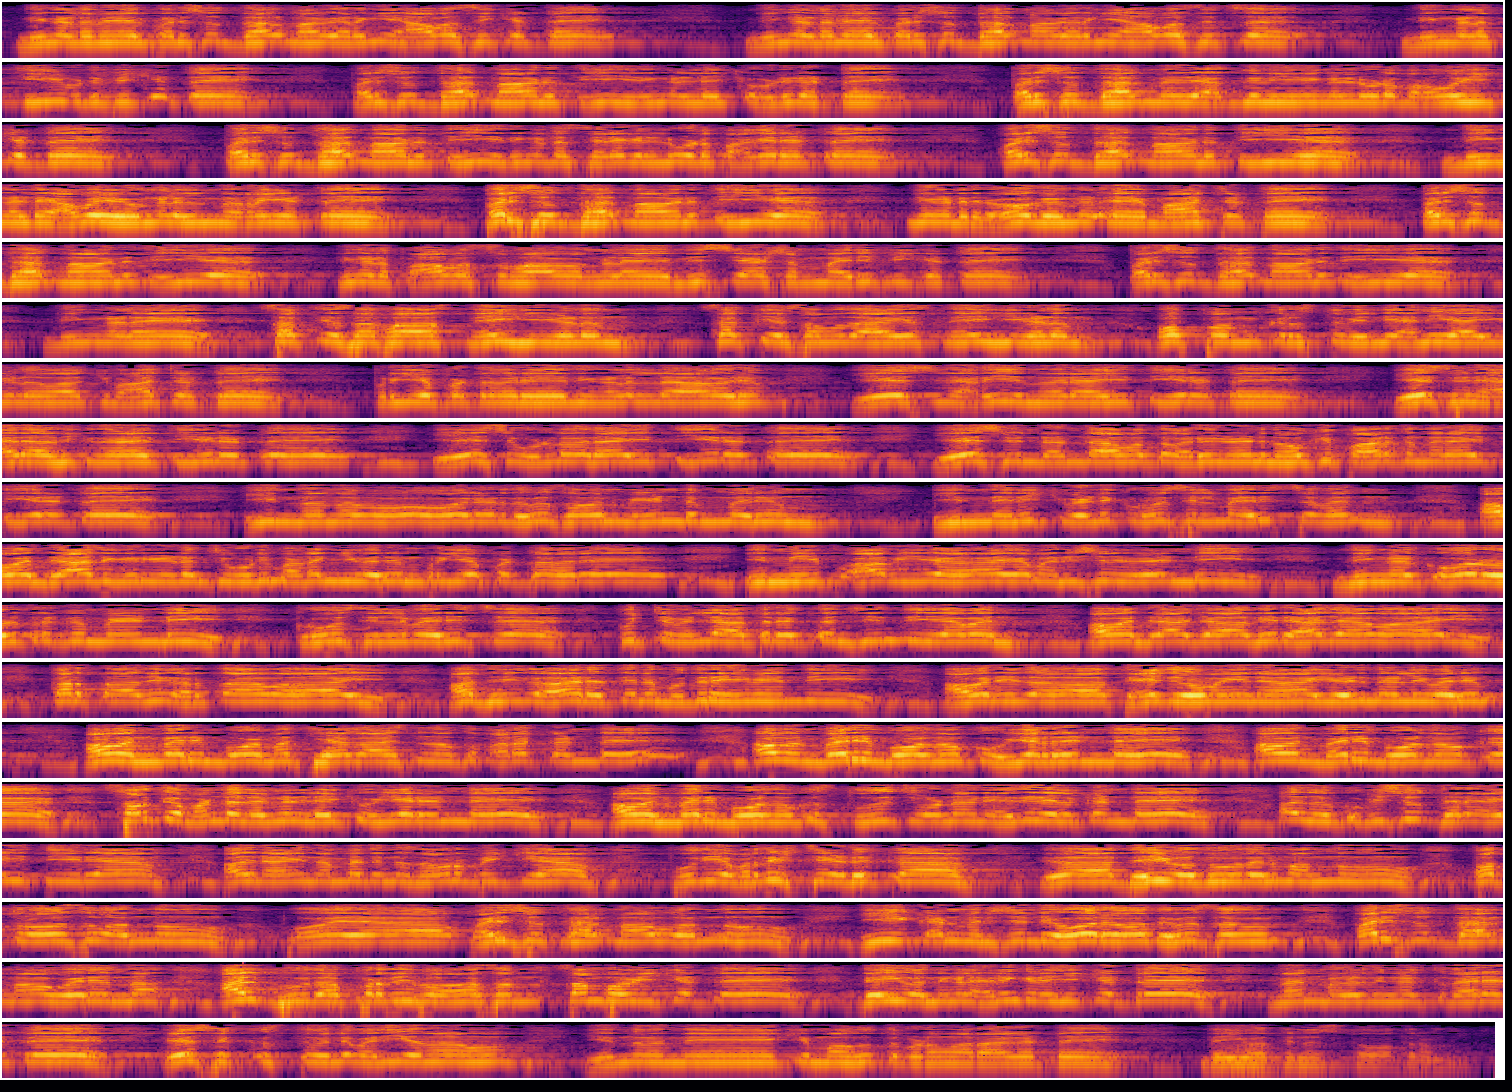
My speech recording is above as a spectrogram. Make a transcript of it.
നിങ്ങളുടെ മേൽ പരിശുദ്ധാത്മാവ് ഇറങ്ങി ആവസിക്കട്ടെ. നിങ്ങളുടെ മേൽ പരിശുദ്ധാത്മാവ് ഇറങ്ങി ആവസിച്ച് നിങ്ങളെ തീ പിടിപ്പിക്കട്ടെ. പരിശുദ്ധാത്മാവിന് തീ നിങ്ങളിലേക്ക് ഒഴുകട്ടെ. പരിശുദ്ധാത്മാവിന്റെ അഗ്നി നിങ്ങളിലൂടെ പ്രവഹിക്കട്ടെ. പരിശുദ്ധാത്മാവിന് തീ നിങ്ങളുടെ സിരകളിലൂടെ പകരട്ടെ. പരിശുദ്ധാത്മാവിന് തീയ് നിങ്ങളുടെ അവയവങ്ങളിൽ നിറയട്ടെ. പരിശുദ്ധാത്മാവിന് തീയ് നിങ്ങളുടെ രോഗങ്ങളെ മാറ്റട്ടെ. പരിശുദ്ധാത്മാവിന് തീയ് നിങ്ങളുടെ പാവസ്വഭാവങ്ങളെ നിശേഷം മരിപ്പിക്കട്ടെ. പരിശുദ്ധാത്മാവിന് തീയ് നിങ്ങളെ സത്യസഭാ സ്നേഹികളും സത്യസമുദായ സ്നേഹികളും ഒപ്പം ക്രിസ്തുവിന്റെ അനുയായികളുമാക്കി മാറ്റട്ടെ. പ്രിയപ്പെട്ടവരെ നിങ്ങളെല്ലാവരും യേശുവിനെ അറിയുന്നവരായി തീരട്ടെ. യേശുവിനെ ആരാധിക്കുന്നവരായി തീരട്ടെ. യേശു ഉള്ളവരായി തീരട്ടെ. യേശുവിൻ രണ്ടാമത്തെ വരവിന് വേണ്ടി നോക്കി പാർക്കുന്നവരായി തീരട്ടെ. ഇന്നെന്ന പോലൊരു ദിവസം അവൻ വീണ്ടും വരും. ഇന്ന് എനിക്ക് വേണ്ടി ക്രൂസിൽ മരിച്ചവൻ അവൻ രാജഗിരിയിടം ചൂടി മടങ്ങി വരും പ്രിയപ്പെട്ടവരെ. ഇന്ന് ഈ പാവിയായ മനുഷ്യന് വേണ്ടി നിങ്ങൾക്ക് ഓരോരുത്തർക്കും വേണ്ടി ക്രൂസിൽ മരിച്ച് കുറ്റമില്ലാത്ത രക്തം ചിന്തിയവൻ അവൻ രാജാധി രാജാവായി കർത്താധി കർത്താവായി അധികാരത്തിന് മുദ്രയുമേന്തി. അവനിതാ തേജോമയനായി എഴുന്നള്ളി വരും. അവൻ വരുമ്പോൾ മധ്യാകാശത്ത് നോക്ക് പറക്കണ്ടേ. അവൻ വരുമ്പോൾ നോക്ക് ഉയരണ്ടേ. അവൻ വരുമ്പോൾ നമുക്ക് സ്വർഗമണ്ഡലങ്ങളിലേക്ക് ഉയരണ്ടേ. അവൻ വരുമ്പോൾ നമുക്ക് സ്തുതിച്ചുകൊണ്ട് അവൻ എതിരേൽക്കണ്ടേ. അത് നമുക്ക് വിശുദ്ധരായി തീരാം അതിനായി നമ്മെ തന്നെ സമർപ്പിക്കാം. പുതിയ പ്രതിഷ്ഠ എടുക്കാം. ഇതാ ദൈവദൂതൻ വന്നു. പത്രോസ് വന്നു. പോയ പരിശുദ്ധാത്മാവ് വന്നു. ഈ കൺവെൻഷന്റെ ഓരോ ദിവസവും പരിശുദ്ധാത്മാവ് വരുന്ന അത്ഭുത പ്രതിഭാസം സംഭവിക്കട്ടെ. ദൈവം നിങ്ങളെ അനുഗ്രഹിക്കട്ടെ. നന്മകൾ നിങ്ങൾക്ക് തരട്ടെ. യേശുക്രിസ്തുവിന്റെ വലിയ നാമം എന്നും എന്നേക്കും മഹത്വപ്പെടുമാറാകട്ടെ. ദൈവത്തിന് സ്തോത്രം.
